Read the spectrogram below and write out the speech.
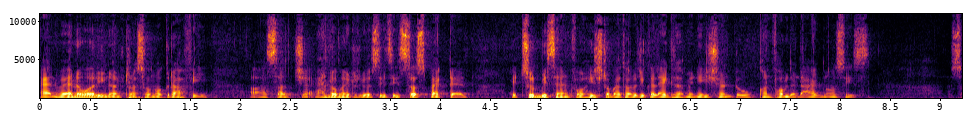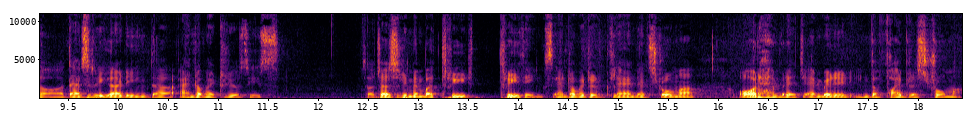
And whenever in ultrasonography uh, such endometriosis is suspected, it should be sent for histopathological examination to confirm the diagnosis. So that's regarding the endometriosis. So just remember three three things: endometrial gland and stroma or hemorrhage embedded in the fibrous stroma.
